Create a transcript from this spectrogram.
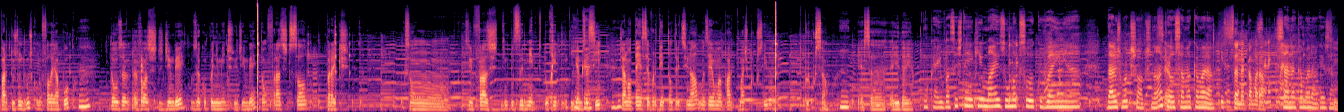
parte dos dunduns, como eu falei há pouco. Uhum. Dão os a, vozes de djembe, os acompanhamentos de djembe. Dão frases de sol, breaks, que são frases de embelezamento do ritmo, digamos Ok. assim. Já não tem essa vertente tão tradicional, mas é uma parte mais percussiva, né? de percussão. Hum. Essa é a ideia. Ok, vocês têm aqui mais uma pessoa que venha dar os workshops, não é? Que é o. Sama Camará. Sana Camará. Sana Camará. Sana Camará, exato.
